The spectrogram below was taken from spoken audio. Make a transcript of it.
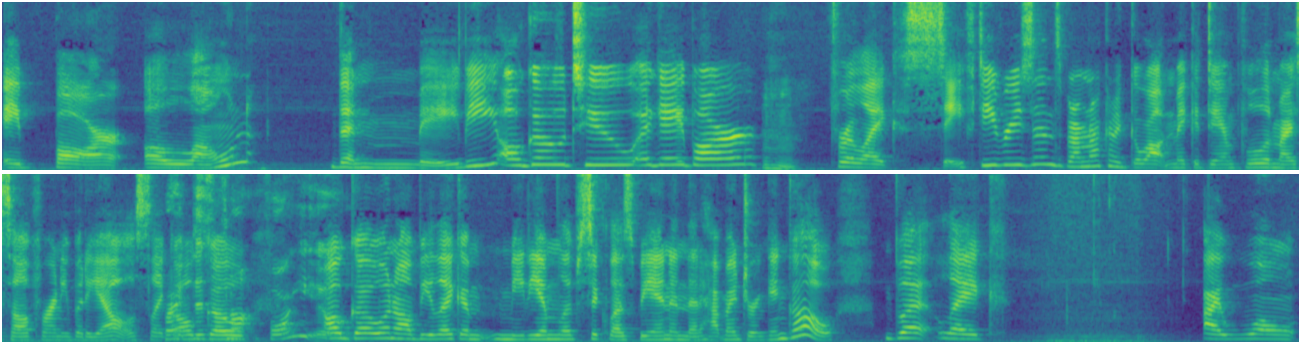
a bar alone, then maybe I'll go to a gay bar Mm-hmm. for like safety reasons, but I'm not going to go out and make a damn fool of myself or anybody else. Like Right, I'll go not for you. I'll go and I'll be like a medium lipstick lesbian and then have my drink and go. But like I won't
